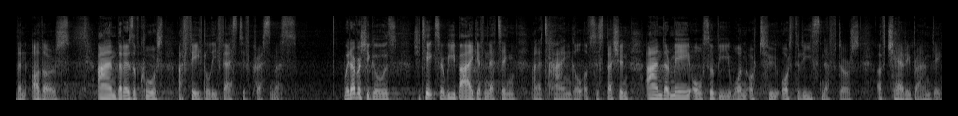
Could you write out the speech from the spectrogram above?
than others. And there is, of course, a fatally festive Christmas. Wherever she goes, she takes a wee bag of knitting and a tangle of suspicion, and there may also be one or two or three snifters of cherry brandy.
